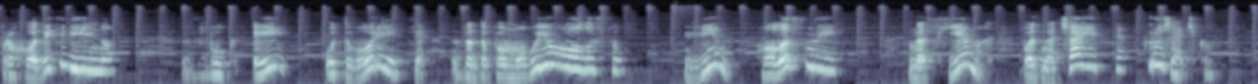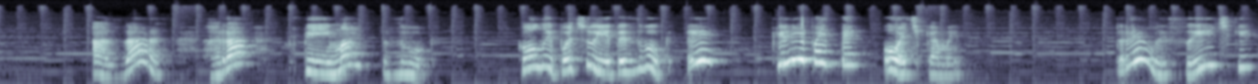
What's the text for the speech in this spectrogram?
проходить вільно. Звук И утворюється за допомогою голосу. Він голосний. На схемах позначається кружечком. А зараз гра впіймай звук. Коли почуєте звук И, кліпайте очками. Три лисички,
